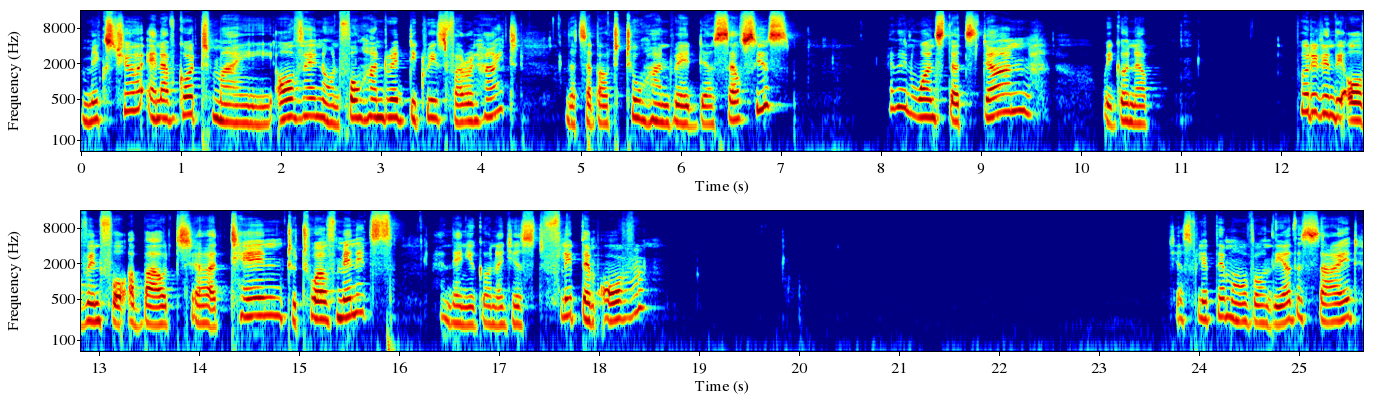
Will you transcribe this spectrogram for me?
mixture. And I've got my oven on 400 degrees Fahrenheit. That's about 200 uh, Celsius. And then once that's done, we're gonna Put it in the oven for about uh, 10 to 12 minutes and then you're going to just flip them over. Just flip them over on the other side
